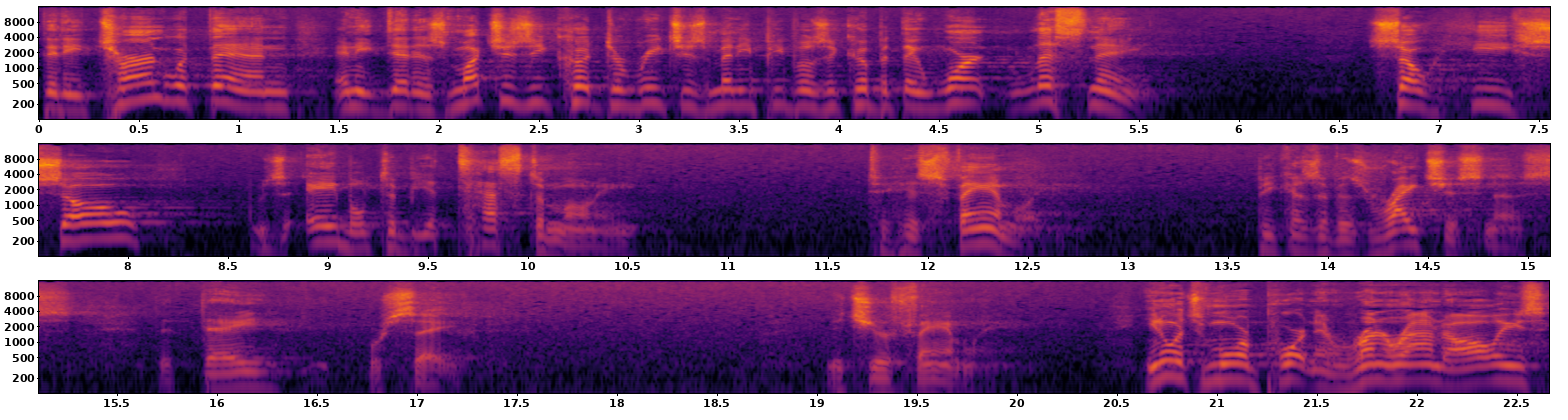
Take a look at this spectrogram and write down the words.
that he turned within and he did as much as he could to reach as many people as he could, but they weren't listening. So he so was able to be a testimony to his family because of his righteousness that they were saved. It's your family. You know what's more important than run around to all these,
